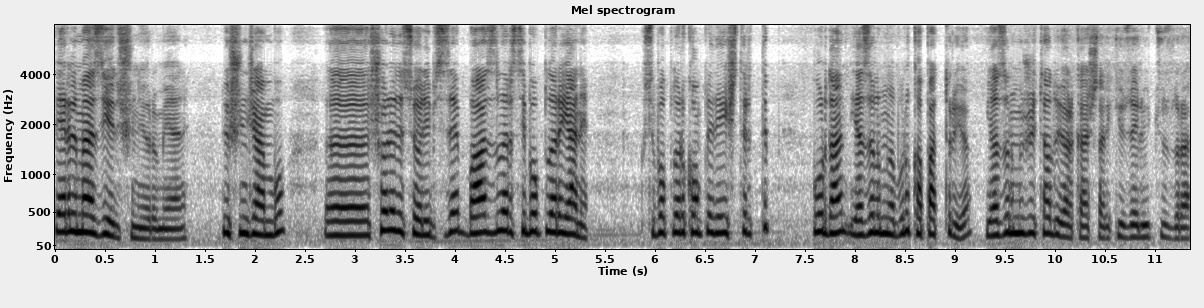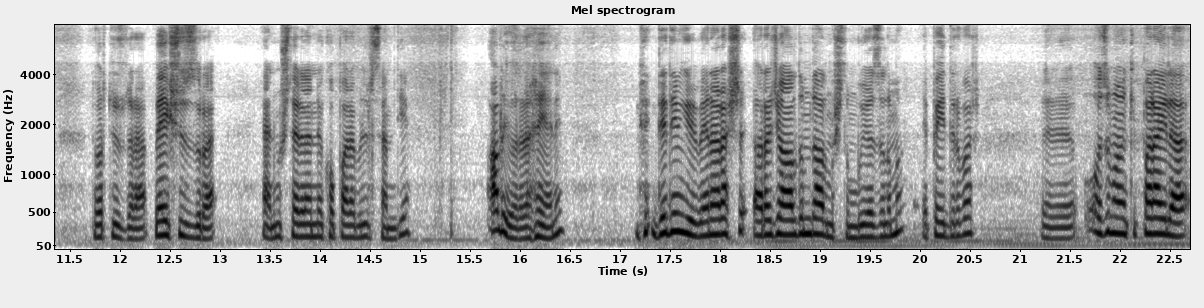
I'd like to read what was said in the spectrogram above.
verilmez diye düşünüyorum yani. Düşüncem bu. Ee, şöyle de söyleyeyim size. Bazıları sibopları yani sibopları komple değiştirtip buradan yazılımla bunu kapattırıyor. Yazılım ücreti alıyor arkadaşlar 250-300 lira, 400 lira, 500 lira. Yani müşteriden ne koparabilirsem diye alıyor yani. Dediğim gibi ben araç, aracı aldığımda almıştım bu yazılımı. Epeydir var. Ee, o zamanki parayla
